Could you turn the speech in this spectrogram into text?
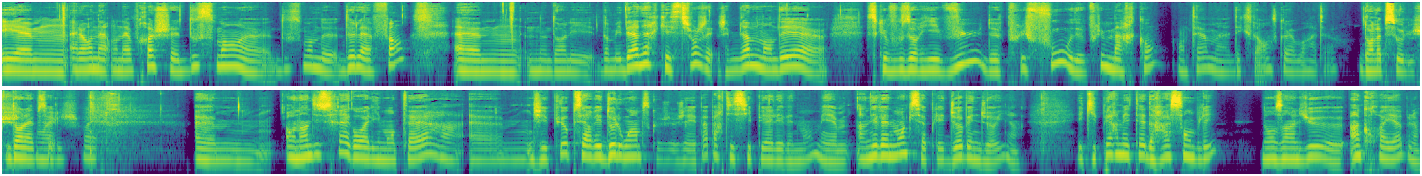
Et alors on, a, on approche doucement, doucement de, de, la fin. dans les, dans mes dernières questions, j'aime bien demander ce que vous auriez vu de plus fou ou de plus marquant en termes d'expérience collaborateur. Dans l'absolu. Dans l'absolu, euh, en industrie agroalimentaire, euh, j'ai pu observer de loin, parce que je n'avais pas participé à l'événement, mais euh, un événement qui s'appelait Job Enjoy et qui permettait de rassembler dans un lieu euh, incroyable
